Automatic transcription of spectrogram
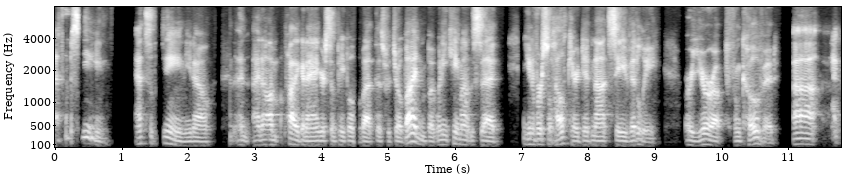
That's obscene. That's obscene, you know. And I know I'm probably going to anger some people about this with Joe Biden, but when he came out and said universal healthcare did not save Italy, or Europe from COVID. Uh, I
